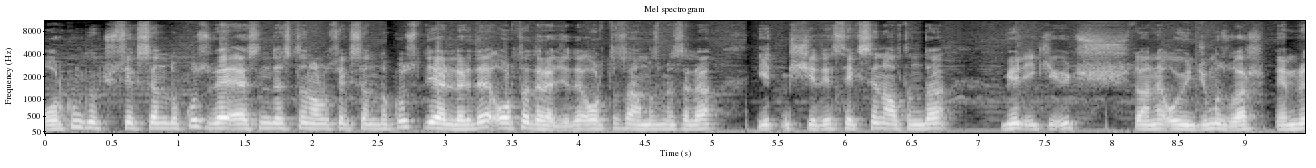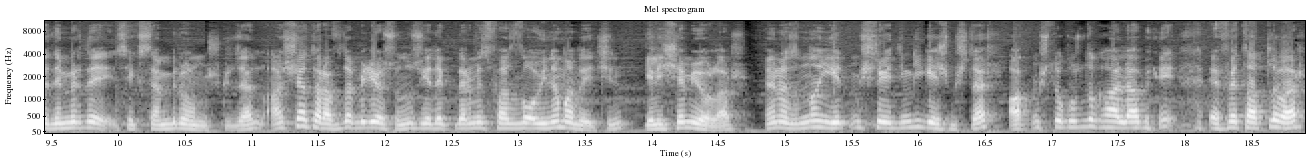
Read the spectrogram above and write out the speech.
Orkun Kökçü 89 ve Ersin Destanoğlu 89. Diğerleri de orta derecede. Orta sahamız mesela 77. 80 altında 1, 2, 3 tane oyuncumuz var. Emre Demir de 81 olmuş güzel. Aşağı tarafta biliyorsunuz yedeklerimiz fazla oynamadığı için gelişemiyorlar. En azından 70 reytingi geçmişler. 69'luk hala bir Efe Tatlı var.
